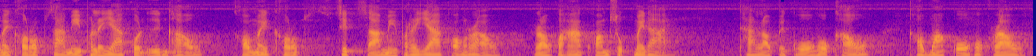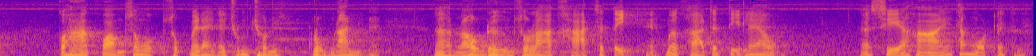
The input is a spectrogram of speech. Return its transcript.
ไม่เคารพสามีภรรยาคนอื่นเขา เขาไม่เคารพสิทธิสามีภรรยาของเรา เราก็หาความสุขไม่ได้ ถ้าเราไปโกหกเขา เขามาโกหกเรา ก็หาความสงบสุขไม่ได้ในชุมชนกลุ่มนั้น เราดื่มสุราขาดสติ เมื่อขาดสติแล้ว เสียหายทั้งหมดเลยทีนี้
